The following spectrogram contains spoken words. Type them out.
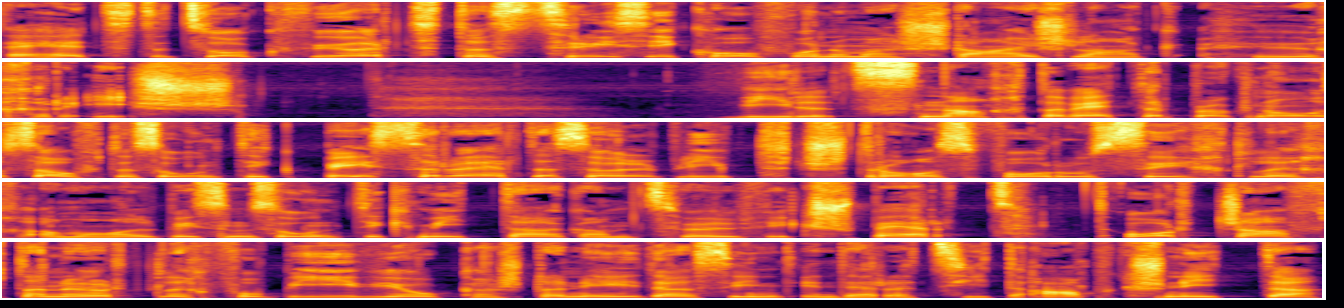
Der hat dazu geführt, dass das Risiko von einem Steinschlag höher ist. Weil es nach der Wetterprognose auf den Sonntag besser werden soll, bleibt die Straße voraussichtlich einmal bis am Sonntagmittag am 12 Uhr gesperrt. Die Ortschaften nördlich von Bivio, Castaneda sind in dieser Zeit abgeschnitten.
